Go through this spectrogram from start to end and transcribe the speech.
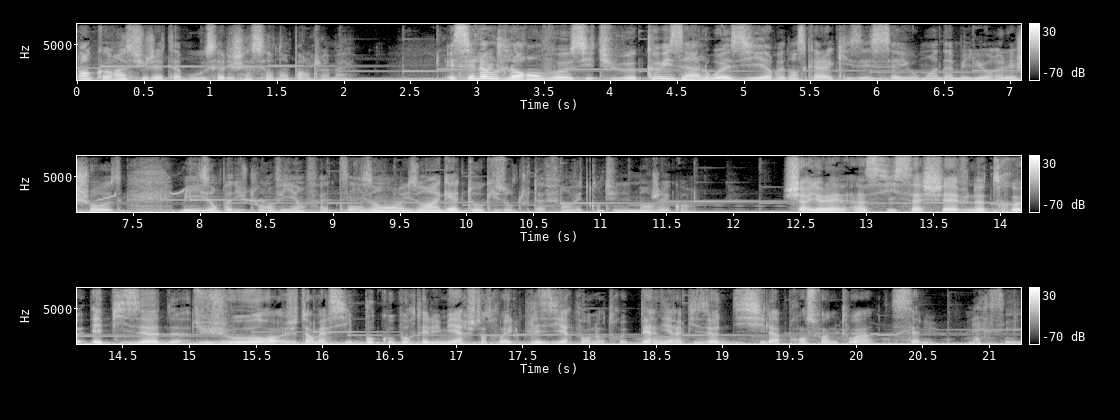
Encore un sujet tabou, ça les chasseurs n'en parlent jamais. Et c'est là où je leur en veux, si tu veux, qu'ils aient un loisir, mais dans ce cas-là, qu'ils essayent au moins d'améliorer les choses. Mais ils n'ont pas du tout envie, en fait. Bon. Ils, ont, ils ont un gâteau qu'ils ont tout à fait envie de continuer de manger, quoi. Chère Yolène, ainsi s'achève notre épisode du jour. Je te remercie beaucoup pour tes lumières. Je te retrouve avec plaisir pour notre dernier épisode. D'ici là, prends soin de toi. Salut. Merci.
